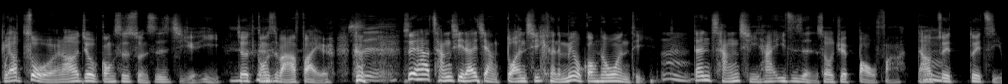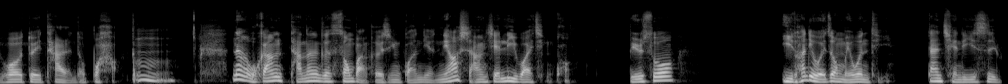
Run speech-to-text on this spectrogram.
不要做了，然后就公司损失几个亿，就公司把他 fire。是，所以他长期来讲，短期可能没有沟通问题，嗯，但长期他一直忍受就会爆发，然后对对自己或对他人都不好。嗯，那我刚刚谈到那个松绑核心观念，你要想一些例外情况，比如说以团体为重没问题，但前提是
